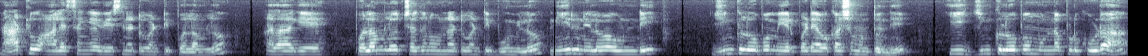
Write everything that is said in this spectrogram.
నాట్లు ఆలస్యంగా వేసినటువంటి పొలంలో అలాగే పొలంలో చదును ఉన్నటువంటి భూమిలో నీరు నిల్వ ఉండి జింక్ లోపం ఏర్పడే అవకాశం ఉంటుంది. ఈ జింక్ లోపం ఉన్నప్పుడు కూడా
